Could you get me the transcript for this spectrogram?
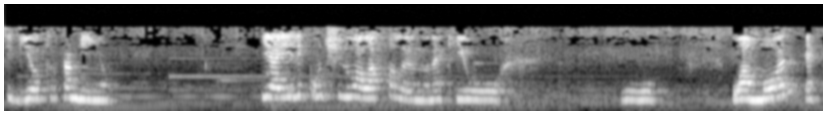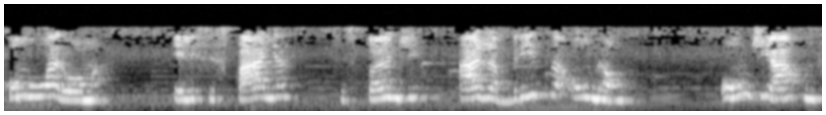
seguir outro caminho. E aí ele continua lá falando, né, que o, o, o amor é como o aroma, ele se espalha, se expande, haja brisa ou não. Onde há um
